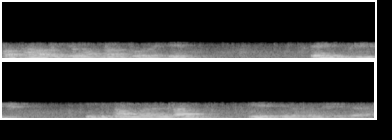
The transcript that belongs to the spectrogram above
ashab-ı kiramdan sonraki en büyük insanlarından birisini konuşacağız.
